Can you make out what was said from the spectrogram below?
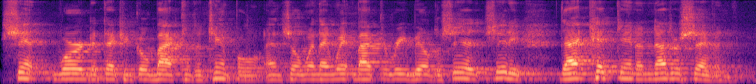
sent word that they could go back to the temple. And so when they went back to rebuild the city, that kicked in another seven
